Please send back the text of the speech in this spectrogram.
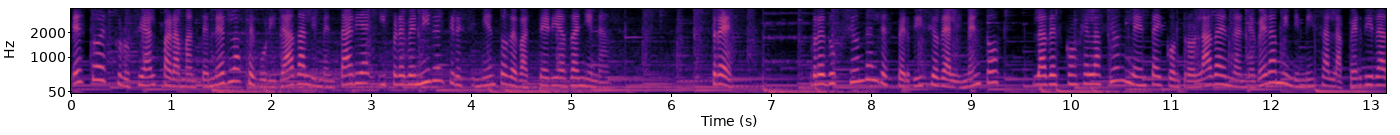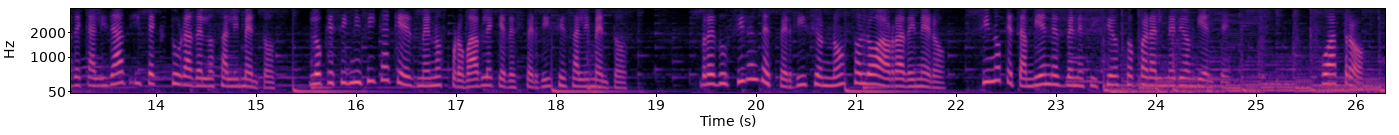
Esto es crucial para mantener la seguridad alimentaria y prevenir el crecimiento de bacterias dañinas. 3. Reducción del desperdicio de alimentos. La descongelación lenta y controlada en la nevera minimiza la pérdida de calidad y textura de los alimentos, lo que significa que es menos probable que desperdicies alimentos. Reducir el desperdicio no solo ahorra dinero, sino que también es beneficioso para el medio ambiente. 4.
